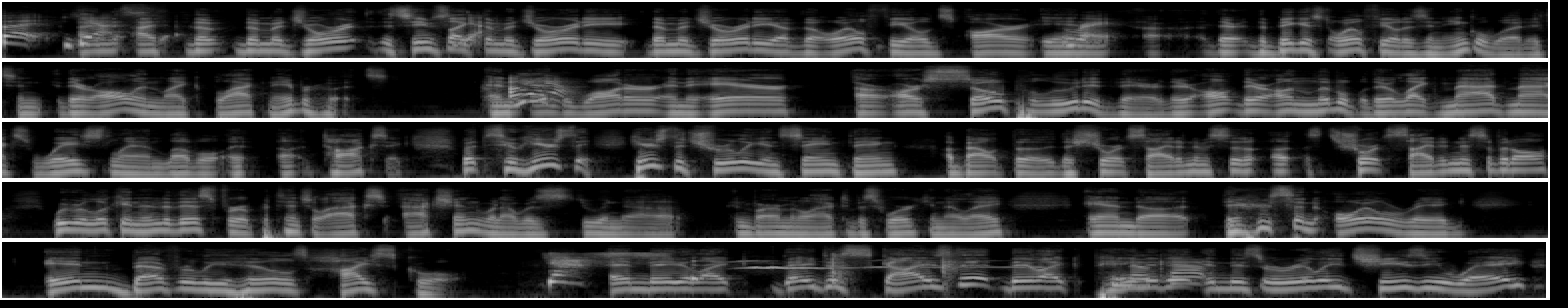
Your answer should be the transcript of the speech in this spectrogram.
But yes, I, the the majority. It seems like yeah. the majority the majority of the oil fields are in. Right. Uh, the biggest oil field is in Inglewood. It's in. They're all in like black neighborhoods, and, oh, and yeah. the water and the air are, are so polluted there. They're all they're unlivable. They're like Mad Max wasteland level uh, uh, toxic. But so here's the here's the truly insane thing about the the short sightedness uh, short sightedness of it all. We were looking into this for a potential act- action when I was doing uh, environmental activist work in LA, and uh, there's an oil rig in Beverly Hills High School. Yes. And they like they disguised it. They like painted No it in this really cheesy way,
